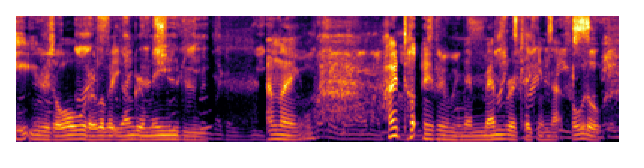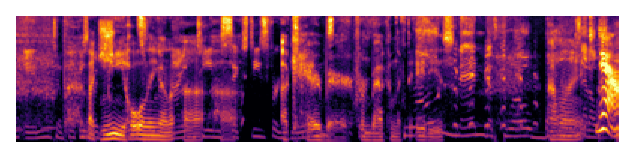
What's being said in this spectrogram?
eight years old or a little bit younger, maybe. I'm like, I don't even remember taking that photo. It was like me holding a, a, a, a Care Bear from back in like the 80s. I'm like, Yeah.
